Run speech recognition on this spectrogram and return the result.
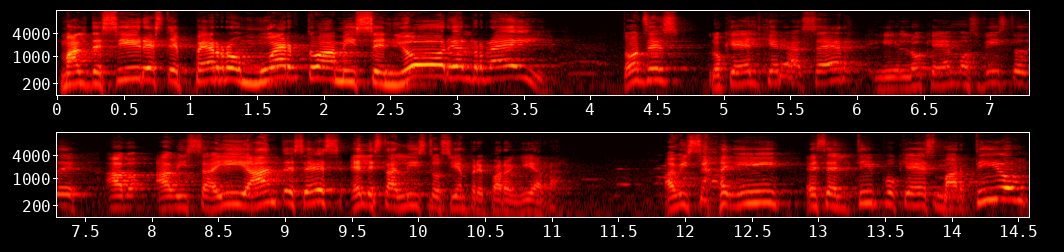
Maldecir este perro muerto a mi señor el rey. Entonces, lo que él quiere hacer y lo que hemos visto de Abisaí antes es, él está listo siempre para guerra. Abisaí es el tipo que es martillo,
